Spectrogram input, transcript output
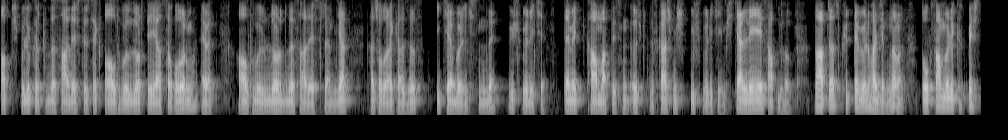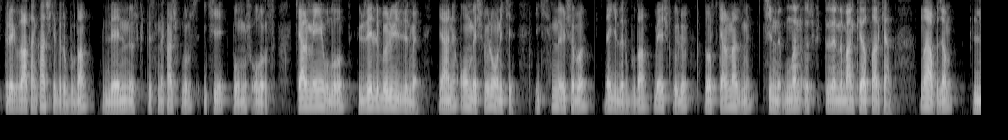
60 bölü 40'ı da sadeleştirirsek 6 bölü 4 diye yazsak olur mu? Evet. 6 bölü 4'ü de sadeleştirelim. Gel. Kaç olarak yazacağız? 2'ye böl ikisini de 3 bölü 2. Demek ki K maddesinin öz kütlesi kaçmış? 3 bölü 2'ymiş. Gel L'yi hesaplayalım. Ne yapacağız? Kütle bölü hacim değil mi? 90 bölü 45 direkt zaten kaç gelir buradan? L'nin öz kütlesinde kaç buluruz? 2 bulmuş oluruz. Gel M'yi bulalım. 150 bölü 120. Yani 15 bölü 12. İkisini de 3'e böl. Ne gelir buradan? 5 bölü 4 gelmez mi? Şimdi bunların öz kütlelerini ben kıyaslarken ne yapacağım? L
